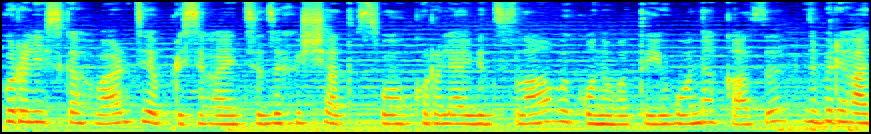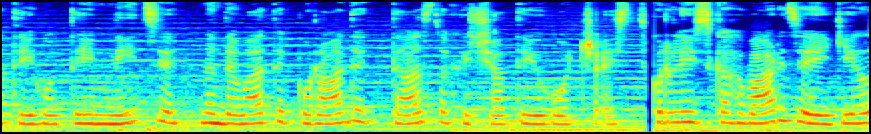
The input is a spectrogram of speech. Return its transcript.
Королівська гвардія присягається захищати свого короля від зла, виконувати його накази, зберігати його таємниці, надавати поради та захищати його честь. Королівська гвардія є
